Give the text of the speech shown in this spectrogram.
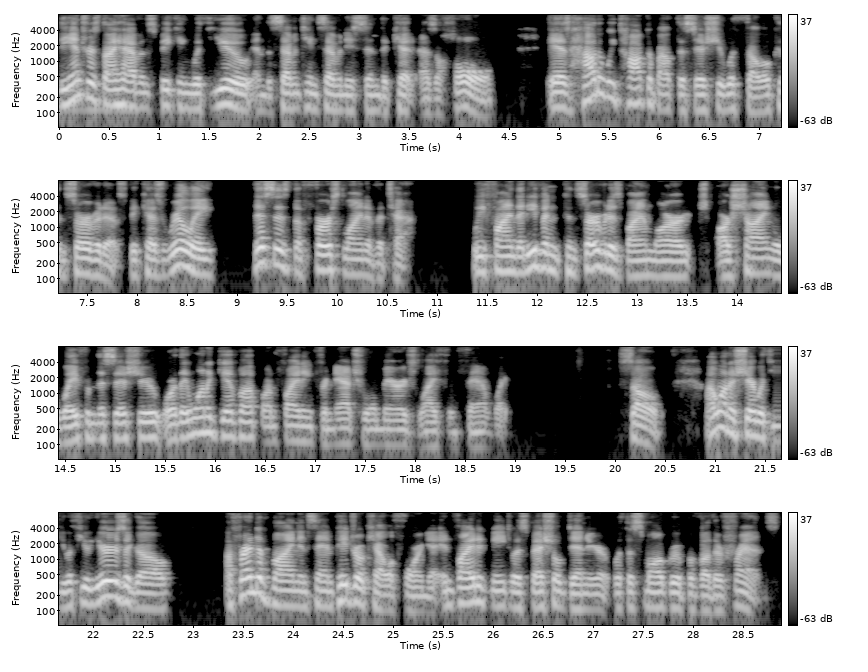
the interest I have in speaking with you and the 1770 Syndicate as a whole is how do we talk about this issue with fellow conservatives? Because really, this is the first line of attack. We find that even conservatives, by and large, are shying away from this issue or they want to give up on fighting for natural marriage, life, and family. So, I want to share with you a few years ago, a friend of mine in San Pedro, California, invited me to a special dinner with a small group of other friends.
